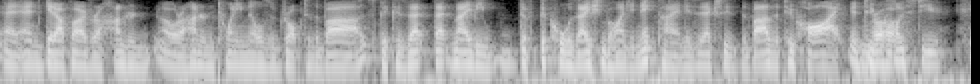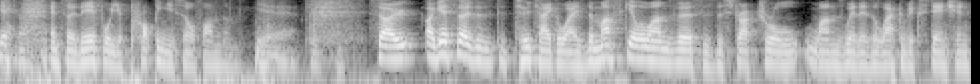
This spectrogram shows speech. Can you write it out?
and, and get up over 100 or 120 mils of drop to the bars because that, that may be the, the causation behind your neck pain is actually the bars are too high and too Right. close to you. Yeah. And so therefore you're propping yourself on them. Mm-hmm. Yeah. So I guess those are the two takeaways: the muscular ones versus the structural ones, where there's a lack of extension.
